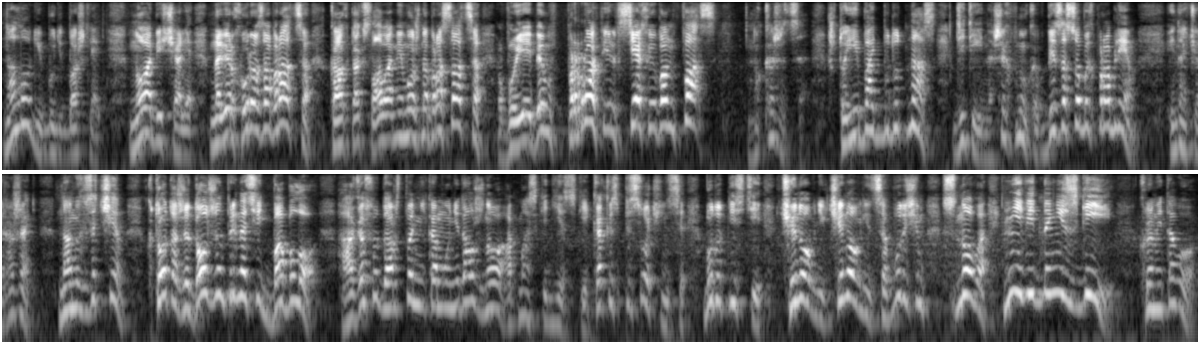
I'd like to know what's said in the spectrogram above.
налоги будет башлять? Но обещали наверху разобраться, как так словами можно бросаться, выебем в профиль всех и в анфас. Но кажется, что ебать будут нас, детей наших внуков, без особых проблем. Иначе рожать нам их зачем? Кто-то же должен приносить бабло, а государство никому не должно. Отмазки детские, как из песочницы, будут нести чиновник, чиновница в будущем снова не видно низги. Кроме того,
